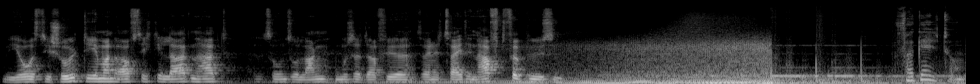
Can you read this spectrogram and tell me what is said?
wie hoch ist die Schuld, die jemand auf sich geladen hat, so und so lang muss er dafür seine Zeit in Haft verbüßen. Vergeltung.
